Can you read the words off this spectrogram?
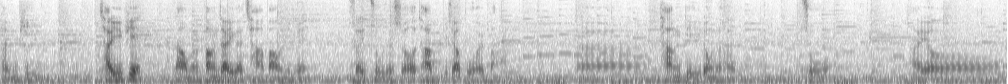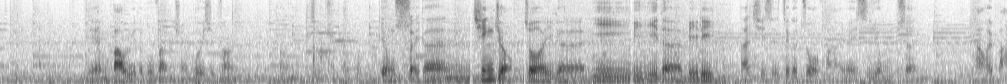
陈皮、柴鱼片，那我们放在一个茶包里面，所以煮的时候它比较不会把呃汤底弄得很浊，还有连鲍鱼的部分全部一起放放进去，用水跟清酒做一个一比一的比例。但其实这个做法因为是用蒸，它会把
